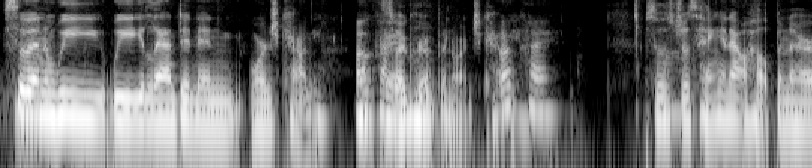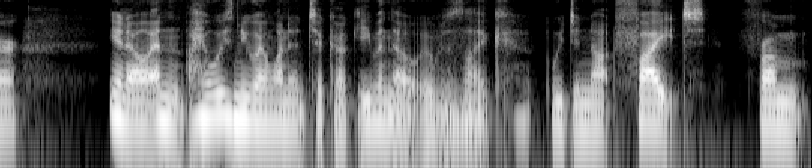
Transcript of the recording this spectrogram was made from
so then we we landed in Orange County. Okay. So I grew up in Orange County. Okay. So it was just hanging out, helping her, you know. And I always knew I wanted to cook, even though it was like we did not fight from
